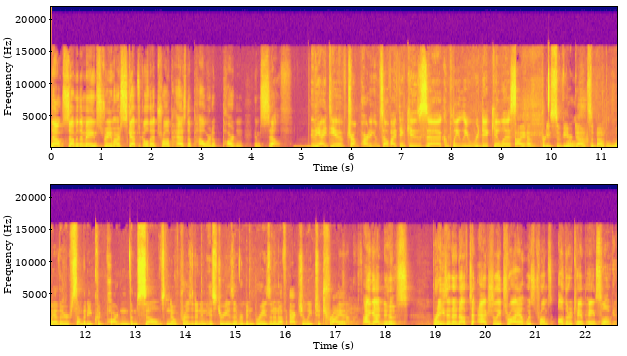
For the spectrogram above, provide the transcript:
Now, some in the mainstream are skeptical that Trump has the power to pardon himself. The idea of Trump pardoning himself, I think, is uh, completely ridiculous. I have pretty severe Ooh. doubts about whether somebody could pardon themselves. No president in history has ever been brazen enough actually to try it. I got news. Brazen enough to actually try it was Trump's other campaign slogan.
